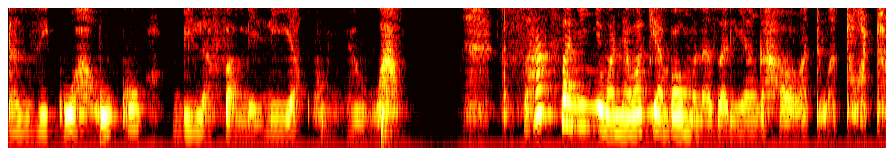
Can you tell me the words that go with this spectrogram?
atazikwa huku bila familia kujua. Sasa nyinyi wanawake ambao mnazalianga hawa watu watoto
